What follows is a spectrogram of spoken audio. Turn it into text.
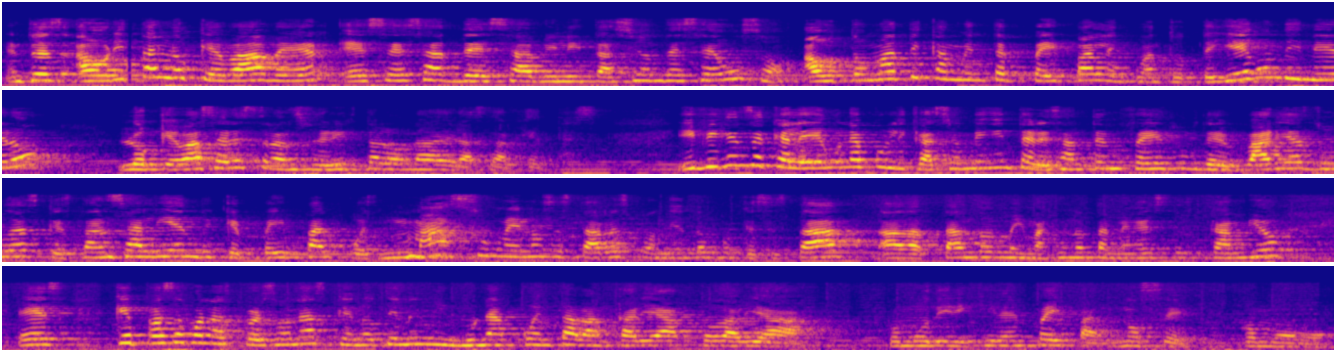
Entonces, ahorita lo que va a haber es esa deshabilitación de ese uso. Automáticamente PayPal, en cuanto te llega un dinero, lo que va a hacer es transferirte a una de las tarjetas. Y fíjense que leí una publicación bien interesante en Facebook de varias dudas que están saliendo y que PayPal pues más o menos está respondiendo porque se está adaptando, me imagino también a este cambio, es qué pasa con las personas que no tienen ninguna cuenta bancaria todavía como dirigida en PayPal, no sé, como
